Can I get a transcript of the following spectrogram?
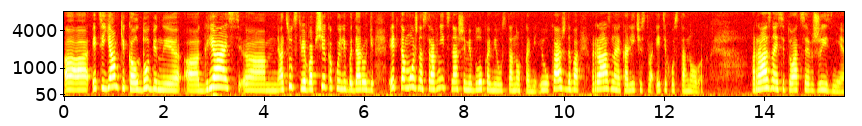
а, эти ямки, колдобины, а, грязь, а, отсутствие вообще какой-либо дороги, это можно сравнить с нашими блоками и установками. И у каждого разное количество этих установок разная ситуация в жизни.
